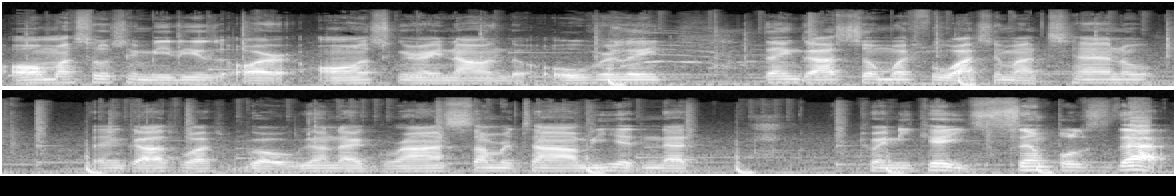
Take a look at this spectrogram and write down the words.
all my social medias are on screen right now in the overlay thank you guys so much for watching my channel Thank God for watching, bro. We on that grind. Summertime. We hitting that 20k. Simple as that.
